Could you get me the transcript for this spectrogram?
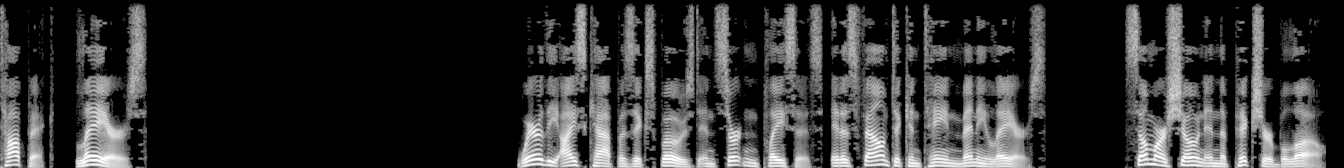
Topic: Layers. Where the ice cap is exposed in certain places, it is found to contain many layers. Some are shown in the picture below.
